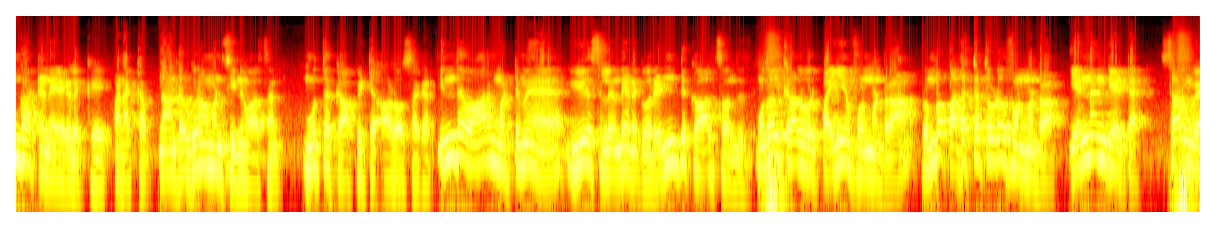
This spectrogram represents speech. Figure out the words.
பூங்காட்டு நேயர்களுக்கு வணக்கம். நான் ரகுராமன் சீனிவாசன் மூத்த காப்பீட்டு ஆலோசகர். இந்த வாரம் மட்டுமே யூஎஸ்ல இருந்து எனக்கு ஒரு ரெண்டு கால்ஸ் வந்தது. முதல் கால் ஒரு பையன் ஃபோன் பண்றான். ரொம்ப பதட்டத்தோட ஃபோன் பண்றான். என்னன்னு கேட்டேன். சார் உங்க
